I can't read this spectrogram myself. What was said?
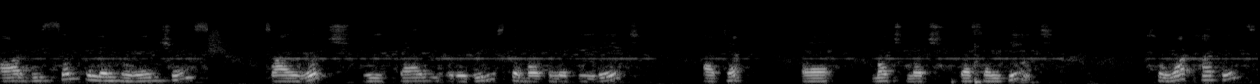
are the simple interventions by which we can reduce the mortality rate at a, a much, much percentage. So what happens?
